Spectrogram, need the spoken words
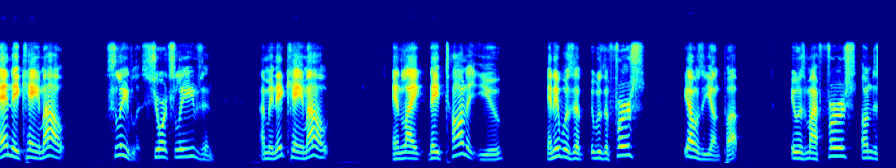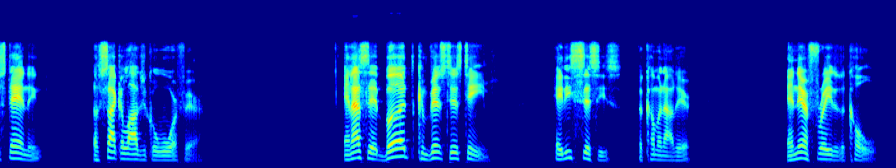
And they came out sleeveless, short sleeves, and I mean they came out and like they taunted you, and it was a it was the first. Yeah, I was a young pup. It was my first understanding of psychological warfare. And I said, Bud convinced his team hey, these sissies are coming out here and they're afraid of the cold.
